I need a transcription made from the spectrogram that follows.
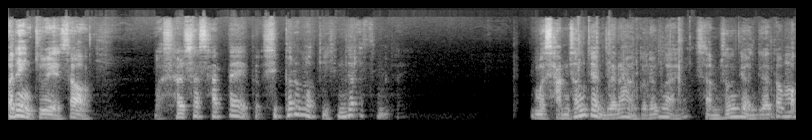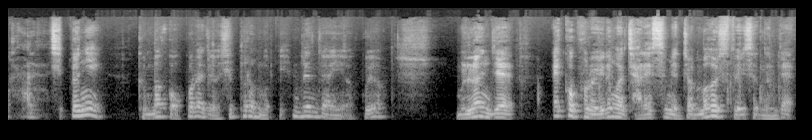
은행주에서, 뭐, 설사 샀다 해도 10% 먹기 힘들었습니다. 뭐, 삼성전자는 안 그런가요? 삼성전자도 뭐, 가나 싶더니, 금방 꼬꾸라져 10% 먹기 힘든 장이었고요. 물론 이제, 에코프로 이런 걸 잘했으면 좀 먹을 수도 있었는데,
